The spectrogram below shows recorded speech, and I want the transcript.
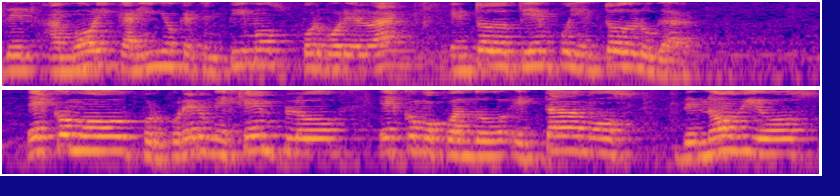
del amor y cariño que sentimos por Boreolam en todo tiempo y en todo lugar. Es como, por poner un ejemplo, es como cuando estábamos de novios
